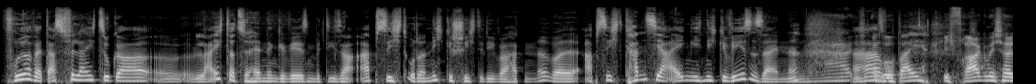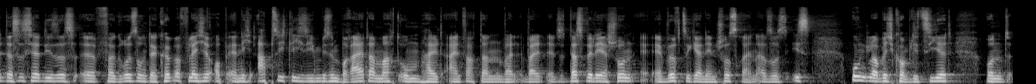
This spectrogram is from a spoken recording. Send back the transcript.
Früher wäre das vielleicht sogar äh, leichter zu handeln gewesen mit dieser Absicht oder Nicht-Geschichte, die wir hatten, ne? weil Absicht kann es ja eigentlich nicht gewesen sein. Ne? Ja, ich, ah, also, wobei ich frage mich halt, das ist ja dieses äh, Vergrößerung der Körperfläche, ob er nicht absichtlich sich ein bisschen breiter macht, um halt einfach dann, weil, weil also das will er ja schon, er wirft sich ja in den Schuss rein. Also es ist unglaublich kompliziert und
